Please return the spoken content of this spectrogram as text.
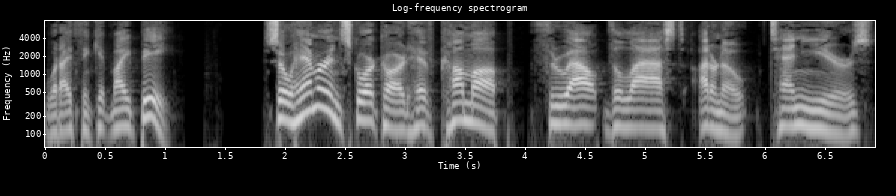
what I think it might be. So Hammer and Scorecard have come up throughout the last, I don't know, 10 years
